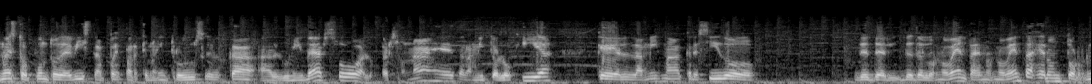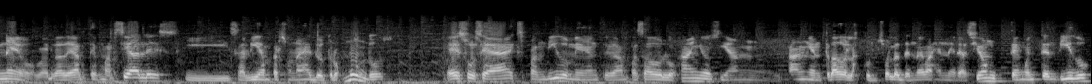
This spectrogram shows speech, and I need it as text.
nuestro punto de vista, pues para que nos introduzca al universo, a los personajes, a la mitología, que la misma ha crecido desde, desde, los 90. En los 90 era un torneo, ¿verdad? De artes marciales y salían personajes de otros mundos. Eso se ha expandido mediante han pasado los años y han, han entrado las consolas de nueva generación, tengo entendido,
